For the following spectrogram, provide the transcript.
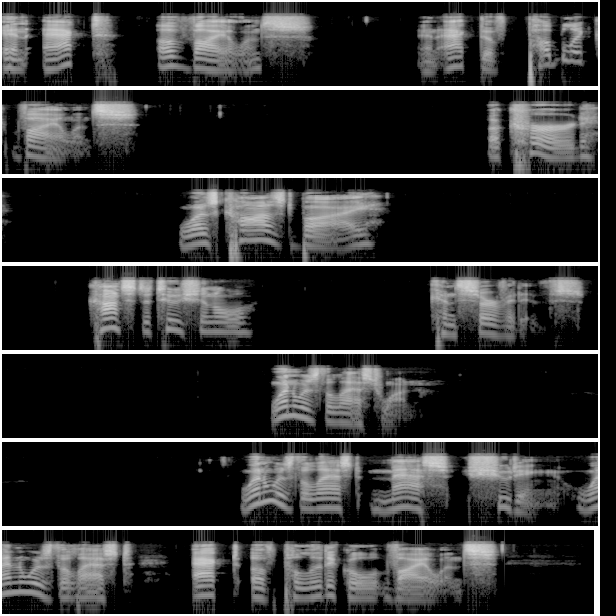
an act of violence, an act of public violence occurred was caused by constitutional conservatives. When was the last one? When was the last mass shooting? When was the last act of political violence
